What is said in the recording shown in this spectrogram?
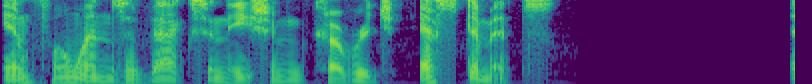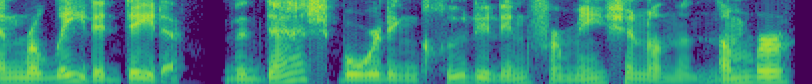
influenza vaccination coverage estimates and related data. The dashboard included information on the number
